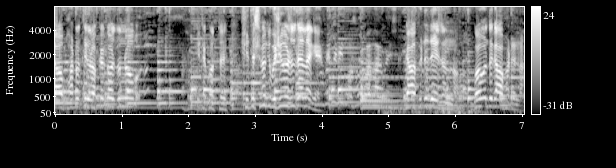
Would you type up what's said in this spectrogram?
গাও ফাটা থেকে রক্ষা করার জন্য এটা করতে শীতের সময় কি বেশি গোসল দেওয়া লাগে এমনি গোসল করা লাগবে বেশি। গা ফেটে দেওয়ার জন্য গরমের মধ্যে গা ফাটে না।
